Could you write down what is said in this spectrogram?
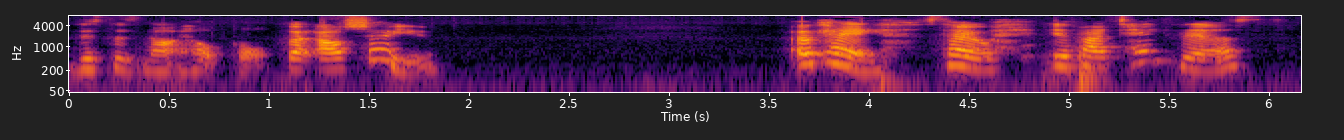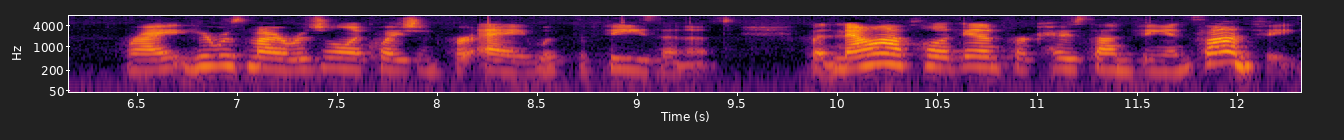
This is not helpful, but I'll show you. Okay, so if I take this, right, here was my original equation for A with the phi's in it. But now I plug in for cosine phi and sine phi.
